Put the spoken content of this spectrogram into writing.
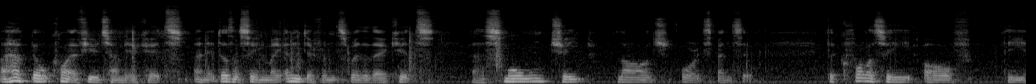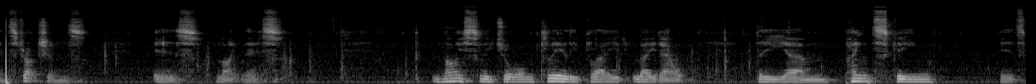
I have built quite a few Tamiya kits and it doesn't seem to make any difference whether they're kits uh, small, cheap, large or expensive. The quality of the instructions is like this. Nicely drawn, clearly played, laid out. The um, paint scheme is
